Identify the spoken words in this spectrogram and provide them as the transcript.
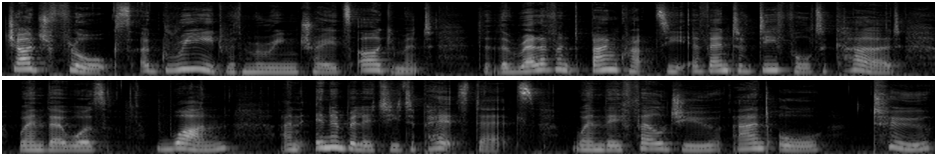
Judge Flaux agreed with Marine Trade's argument that the relevant bankruptcy event of default occurred when there was 1. an inability to pay its debts when they fell due and or 2.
